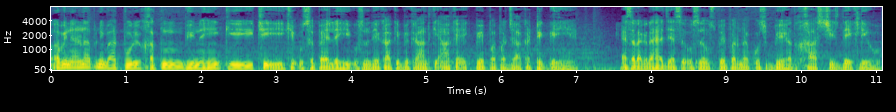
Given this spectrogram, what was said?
अभी नैना अपनी बात पूरी खत्म भी नहीं की थी कि उससे पहले ही उसने देखा कि विक्रांत की आँखें एक पेपर पर जाकर टिक गई हैं। ऐसा लग रहा है जैसे उसने उस पेपर में कुछ बेहद खास चीज़ देख ली हो।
